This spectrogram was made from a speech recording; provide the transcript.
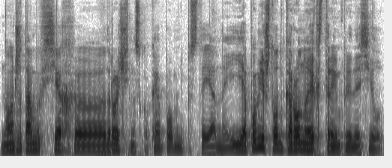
Но он же там их всех э, дрочит, насколько я помню, постоянно. И я помню, что он корону экстра им приносил.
